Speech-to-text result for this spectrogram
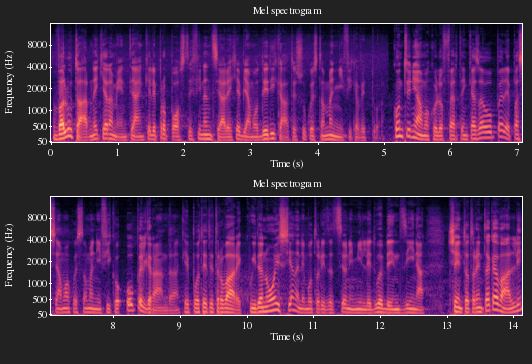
valutarne chiaramente anche le proposte finanziarie che abbiamo dedicate su questa magnifica vettura. Continuiamo con le offerte in casa Opel e passiamo a questo magnifico Opel Granda che potete trovare qui da noi sia nelle motorizzazioni 1200 benzina 130 cavalli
